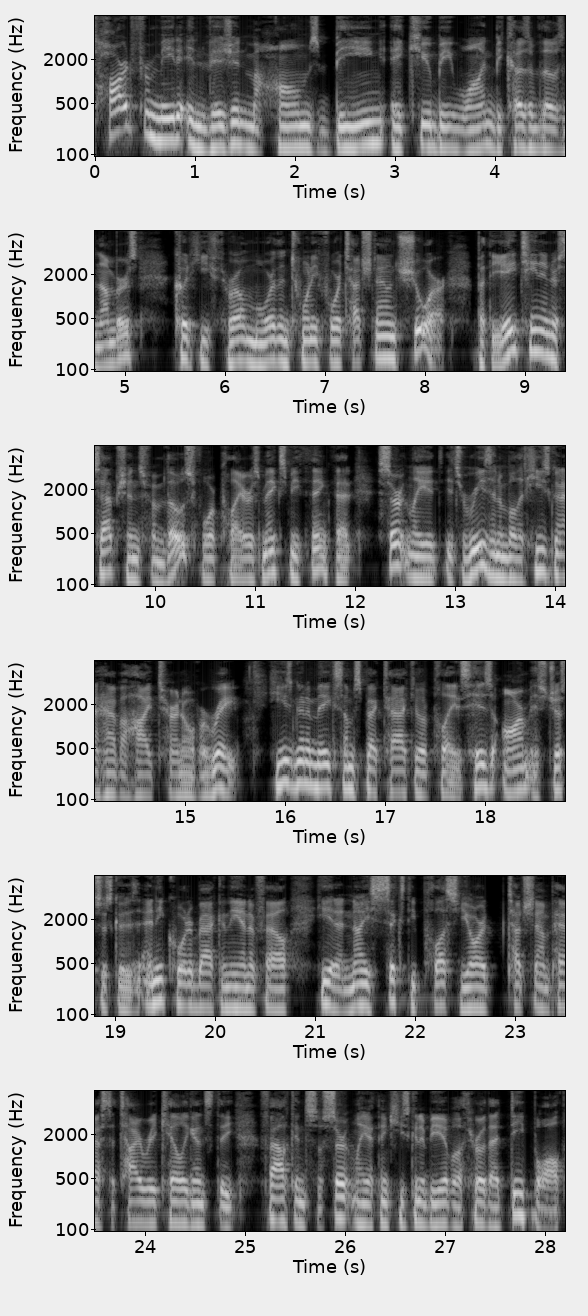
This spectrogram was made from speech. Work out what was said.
hard for me to envision Mahomes being a QB1 because of those numbers. Could he throw more than 24 touchdowns? Sure. But the 18 interceptions from those four players makes me think that certainly it's reasonable that he's going to have a high turnover rate. He's going to make some spectacular plays. His arm is just as good as any quarterback in the NFL. He had a nice 60 plus yard touchdown pass to Tyreek Hill against the Falcons. So certainly I think he's going to be able to throw that deep ball.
